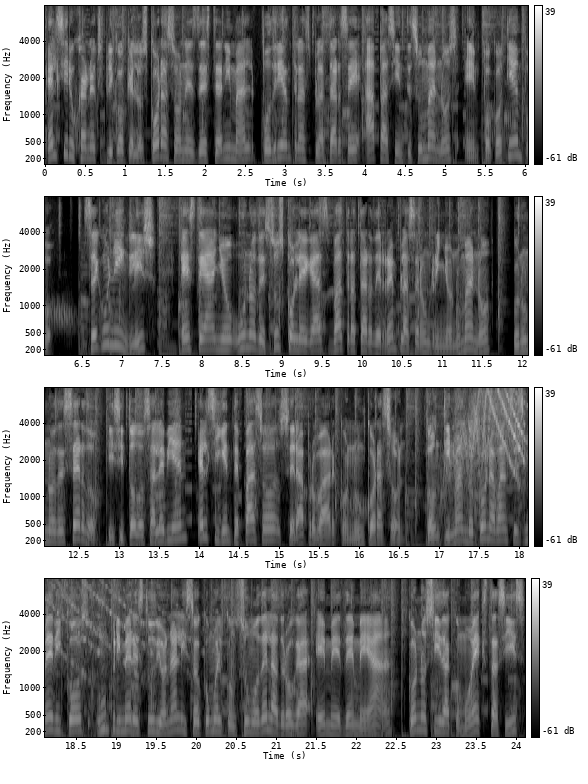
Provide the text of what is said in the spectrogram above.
el cirujano explicó que los corazones de este animal podrían trasplantarse a pacientes humanos en poco tiempo. Según English, este año uno de sus colegas va a tratar de reemplazar un riñón humano con uno de cerdo y si todo sale bien, el siguiente paso será probar con un corazón. Continuando con avances médicos, un primer estudio analizó cómo el consumo de la droga MDMA, conocida como éxtasis,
